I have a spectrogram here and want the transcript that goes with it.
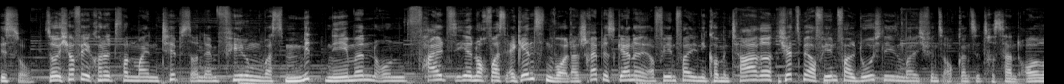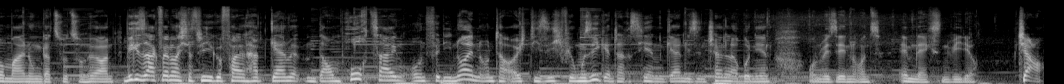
Ist so. So, ich hoffe, ihr konntet von meinen Tipps und Empfehlungen was mitnehmen und falls ihr noch was ergänzen wollt, dann schreibt es gerne auf jeden Fall in die Kommentare. Ich werde es mir auf jeden Fall durchlesen, weil ich finde es auch ganz interessant, eure Meinung dazu zu hören. Wie gesagt, wenn euch das Video gefallen hat, gerne mit einem Daumen hoch zeigen und für die Neuen unter euch, die sich für Musik interessieren, gerne diesen Channel abonnieren und wir sehen uns im nächsten Video. Ciao.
